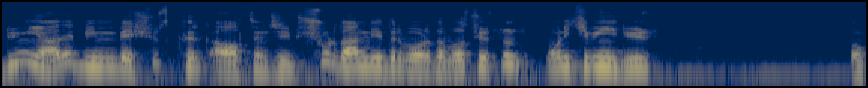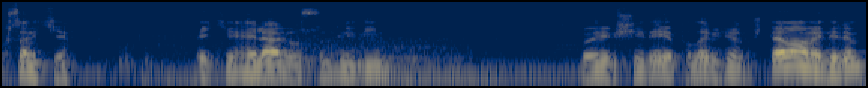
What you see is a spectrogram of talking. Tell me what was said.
Dünyada 1546.yim. Şuradan leaderboard'a basıyorsunuz 12.792. Peki helal olsun ne diyeyim. Böyle bir şey de yapılabiliyormuş. Devam edelim.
